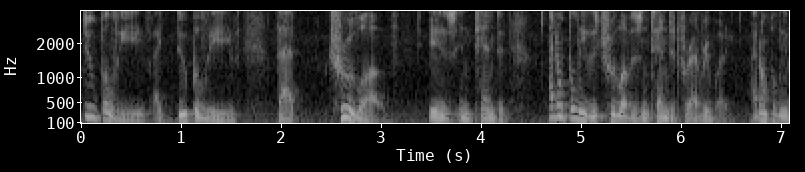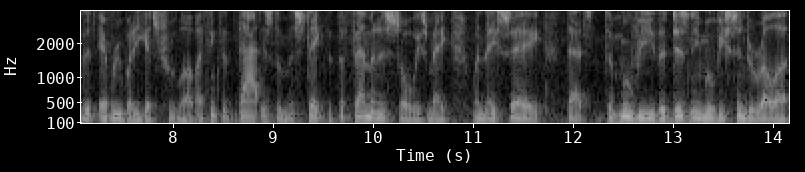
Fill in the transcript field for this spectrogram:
do believe, I do believe that true love is intended. I don't believe that true love is intended for everybody. I don't believe that everybody gets true love. I think that that is the mistake that the feminists always make when they say that the movie, the Disney movie Cinderella,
